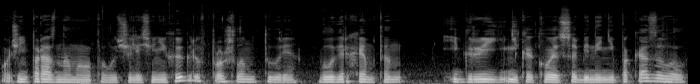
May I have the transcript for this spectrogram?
Очень по-разному получились у них игры в прошлом туре. Вулверхэмптон игры никакой особенной не показывал,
